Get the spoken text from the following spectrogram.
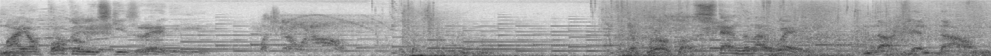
My apocalypse is ready. What's going on? The Protoss stand in our way. Knock them down.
